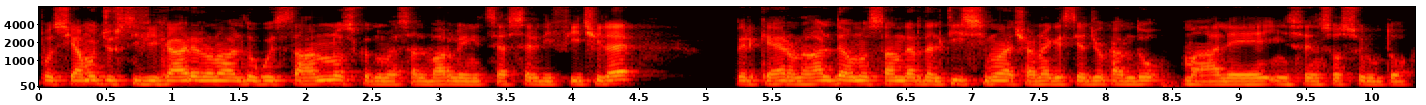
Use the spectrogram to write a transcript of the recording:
possiamo giustificare Ronaldo quest'anno, secondo me salvarlo inizia a essere difficile perché Ronaldo ha uno standard altissimo, eh, cioè non è che stia giocando male in senso assoluto,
